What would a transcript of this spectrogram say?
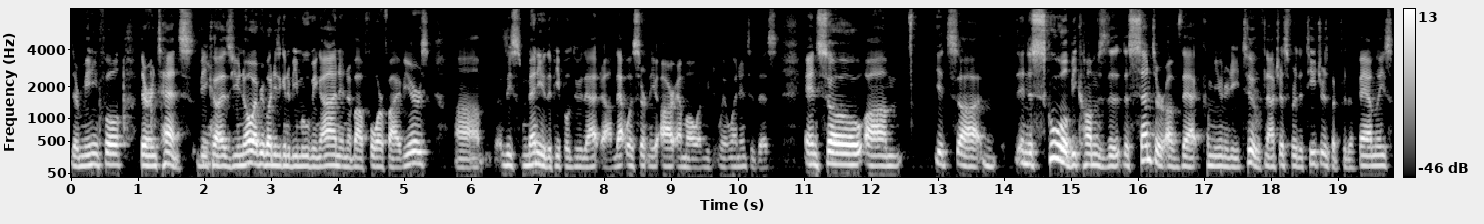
They're meaningful. They're intense because yeah. you know everybody's going to be moving on in about four or five years. Um, at least many of the people do that. Um, that was certainly our mo when we, we went into this, and so um, it's uh, and the school becomes the the center of that community too, not just for the teachers but for the families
